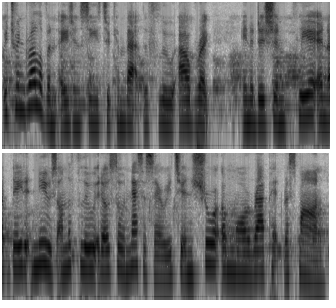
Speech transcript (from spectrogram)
between relevant agencies to combat the flu outbreak. In addition, clear and updated news on the flu is also necessary to ensure a more rapid response.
